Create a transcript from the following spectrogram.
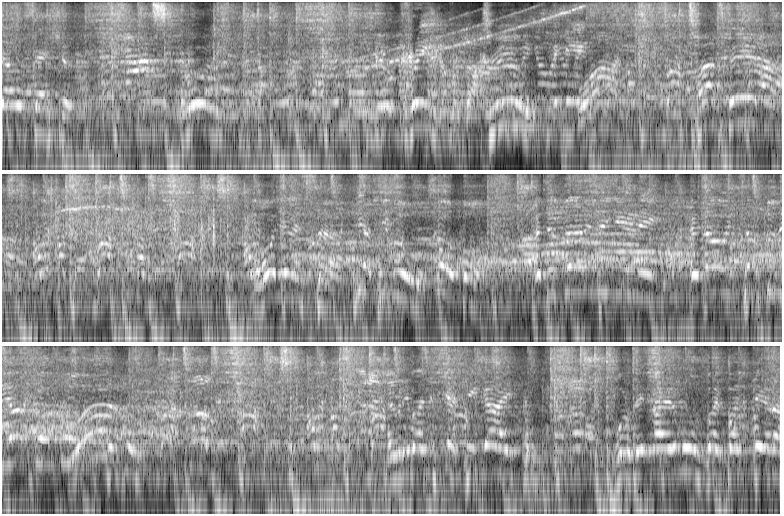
Down session. Rolling. Three, Two, one! Pantera! Oh yes, Via TV, combo at the very beginning, and now it's up to the hardcore moves. Everybody's getting hype for the air move by Pantera,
